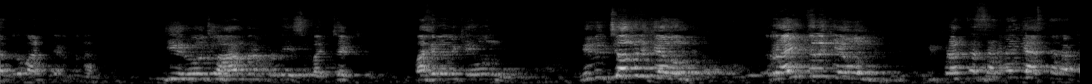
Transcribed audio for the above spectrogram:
అందరూ వాడిని తిడుతున్నారు. ఈ రోజు ఆంధ్రప్రదేశ్ బడ్జెట్ మహిళలకు ఏముంది? నిరుద్యోగులకు ఏముంది? రైతులకు ఏముంది? ఇప్పుడంతా సర్వే చేస్తారట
